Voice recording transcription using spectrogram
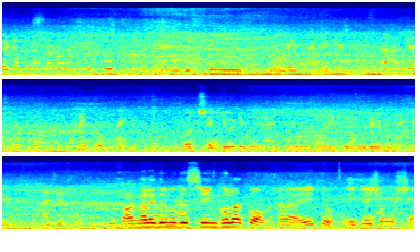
ওইটা মনে করেন খুব মনে করেন বৃষ্টিভাবেই থাকে গেস্ট কারণ গেস্ট তো অনেক লোক থাকে। ডিউটি করে আসে মনে করেন অনেক লং ডিউটি থাকে আসে বাঙালিদের মধ্যে শৃঙ্খলা কম। হ্যাঁ এই তো এইটাই সমস্যা।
